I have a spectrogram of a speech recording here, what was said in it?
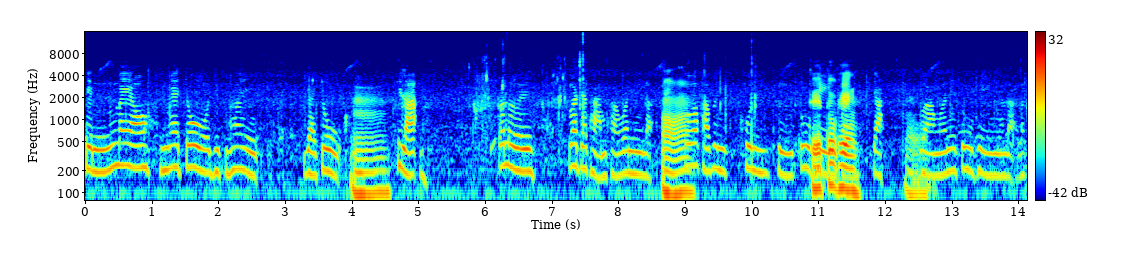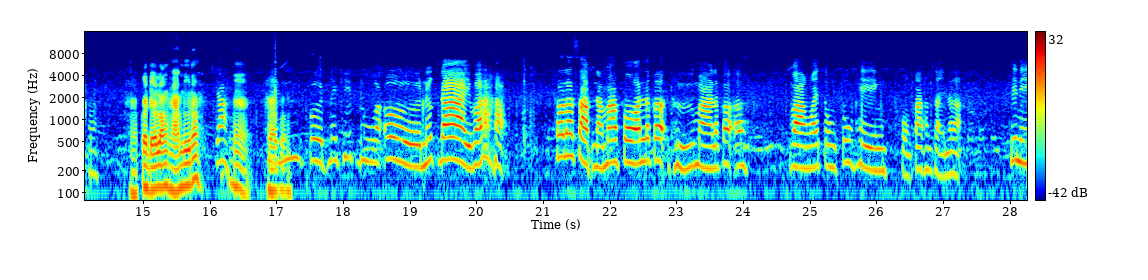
เห็นแมวแม่โจ้หยิบให้ยายโจ้อืมที่ละน่ะก็เลยว่าจะถามเขาวันนี้แหละอ๋อ เพราะว่าเขาเป็น คนถือตู้ถือตู้เพลงจ้ะอ๋อวางไว้ในตู้เพลงนั่นแหละแล้วก็ครับก็เดี๋ยวลองถามดูเนาะจ้ะเนี่ยครับเห็ผนมเปิดในคลิปดูว่าเออ นึกได้ว่าโทรศัพท์นะมาฟ้อนแล้วก็ถือมาแล้วก็เออวางไว้ตรงตู้เพลงของป้าคำใสนั่นแหละที่นี้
